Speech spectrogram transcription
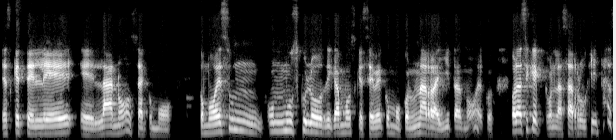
es que te lee el ano, o sea, como, como es un, un músculo, digamos, que se ve como con unas rayitas, ¿no? Ahora sí que con las arruguitas,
